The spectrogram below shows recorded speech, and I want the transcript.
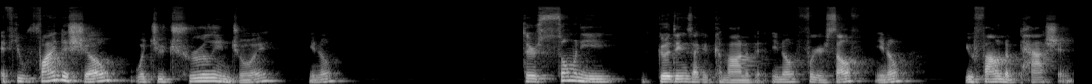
if you find a show which you truly enjoy you know there's so many good things that could come out of it you know for yourself you know. You found a passion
